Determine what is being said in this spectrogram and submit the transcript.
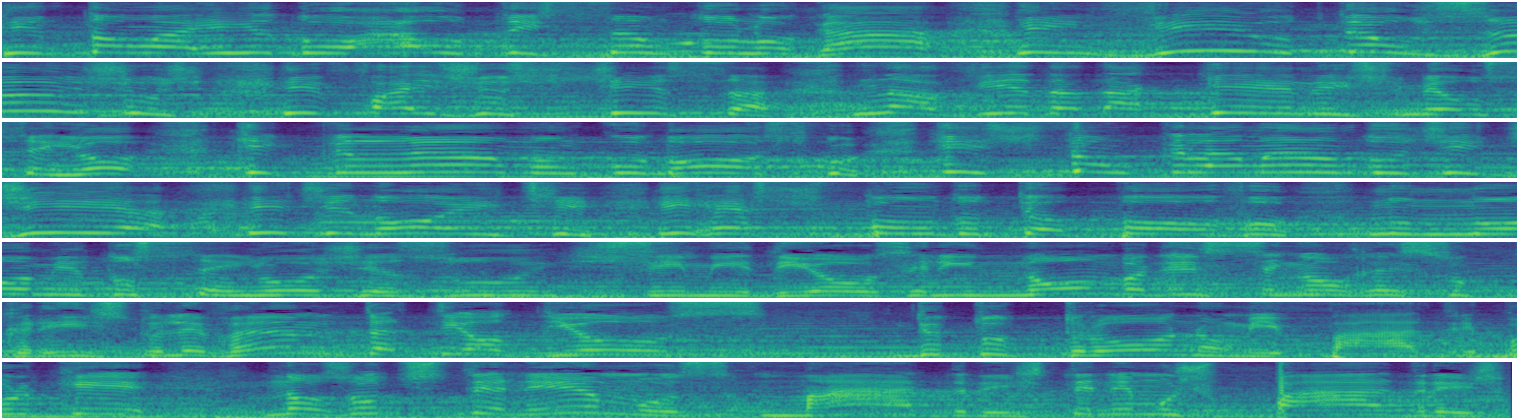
Então, aí do alto e santo lugar, envia os teus anjos e faz justiça na vida daqueles, meu Senhor, que clamam conosco, que estão clamando de dia e de noite, e responda o teu povo no nome do Senhor Jesus. Sim, meu Deus, em nome do Senhor Jesus Cristo, levanta-te, ó Deus de tu trono, meu Padre, porque nós outros temos madres, temos padres,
